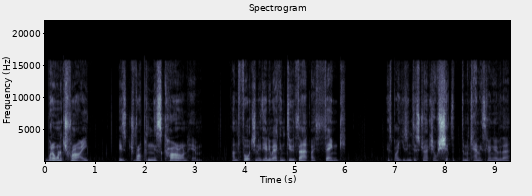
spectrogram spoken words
what I want to try is dropping this car on him. Unfortunately, the only way I can do that, I think, is by using distraction. Oh shit, the, the mechanic's going over there.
